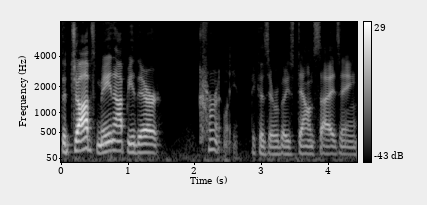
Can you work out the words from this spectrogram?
the jobs may not be there currently because everybody's downsizing,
